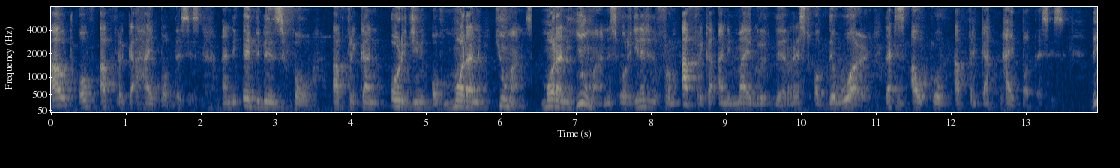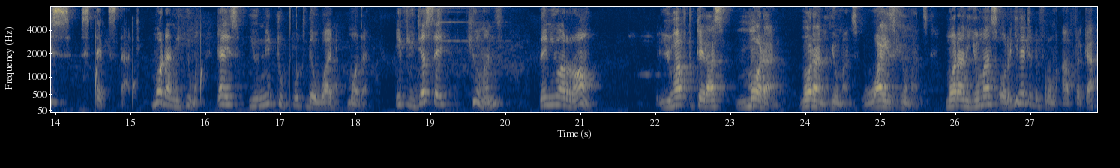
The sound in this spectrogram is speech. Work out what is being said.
out of Africa hypothesis and the evidence for African origin of modern humans. Modern humans originated from Africa and migrated the rest of the world. That is out of Africa hypothesis. This states that modern human, guys, you need to put the word modern. If you just say humans, then you are wrong. You have to tell us modern, modern humans, wise humans. Modern humans originated from Africa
